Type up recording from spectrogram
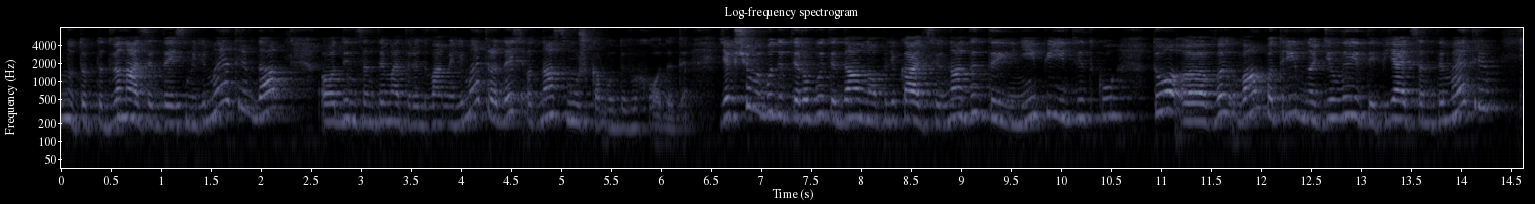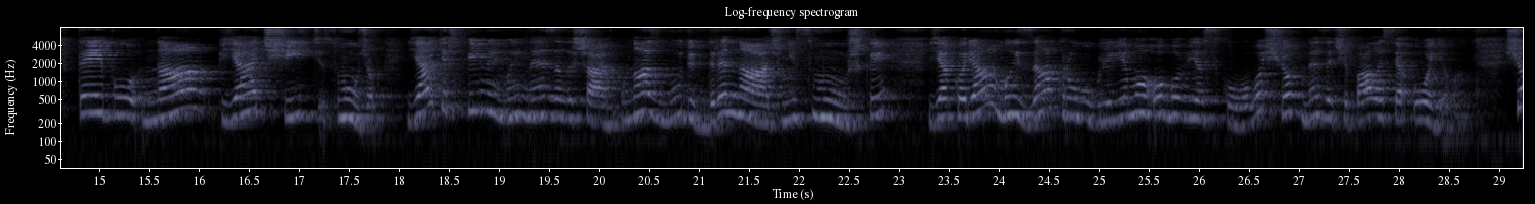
ну, тобто 12 десь міліметрів, да? 1 см 2 мм, десь одна смужка буде виходити. Якщо ви будете робити дану аплікацію на дитині, підлітку, то е, ви, вам потрібно ділити 5 см тейпу на 5-6 смужок. Якір спільний ми не залишаємо. У нас будуть дренажні смужки. Якоря ми закруглюємо обов'язково, щоб не зачіпалася одягом. Що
